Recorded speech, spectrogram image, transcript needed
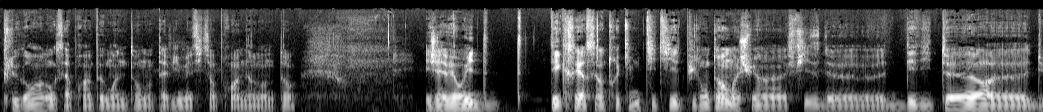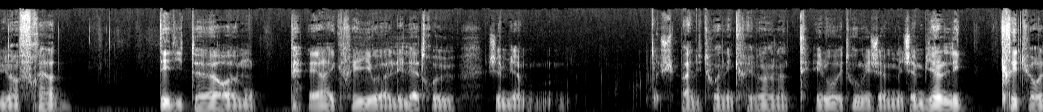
plus grands, donc ça prend un peu moins de temps dans ta vie, même si ça en prend énormément de temps. Et j'avais envie d'écrire, c'est un truc qui me titillait depuis longtemps. Moi, je suis un fils d'éditeur, euh, d'un frère d'éditeur. euh, mon père écrit les lettres. j'aime bien je suis pas du tout un écrivain, un télo et tout, mais j'aime bien l'écriture,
